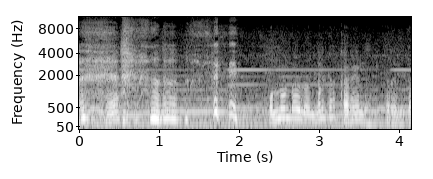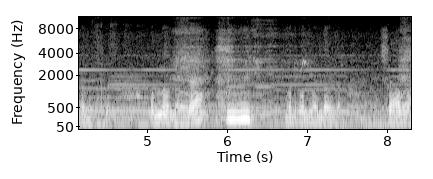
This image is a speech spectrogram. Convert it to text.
ഒന്നും ഉണ്ടാവില്ല നിങ്ങൾക്ക് കരയല്ലേ? കരയില്ല കരയില്ല ഒന്നും ഉണ്ടാവില്ലേ നമുക്ക് ഒന്നും ഉണ്ടാവില്ല ഇൻഷാല്ലാ.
